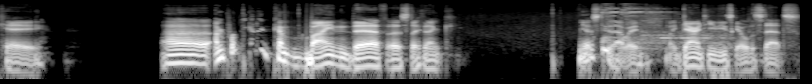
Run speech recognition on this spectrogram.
Okay. Uh, I'm probably gonna combine there first, I think. Yeah, let's do that way. Like, guarantee these get all the stats.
